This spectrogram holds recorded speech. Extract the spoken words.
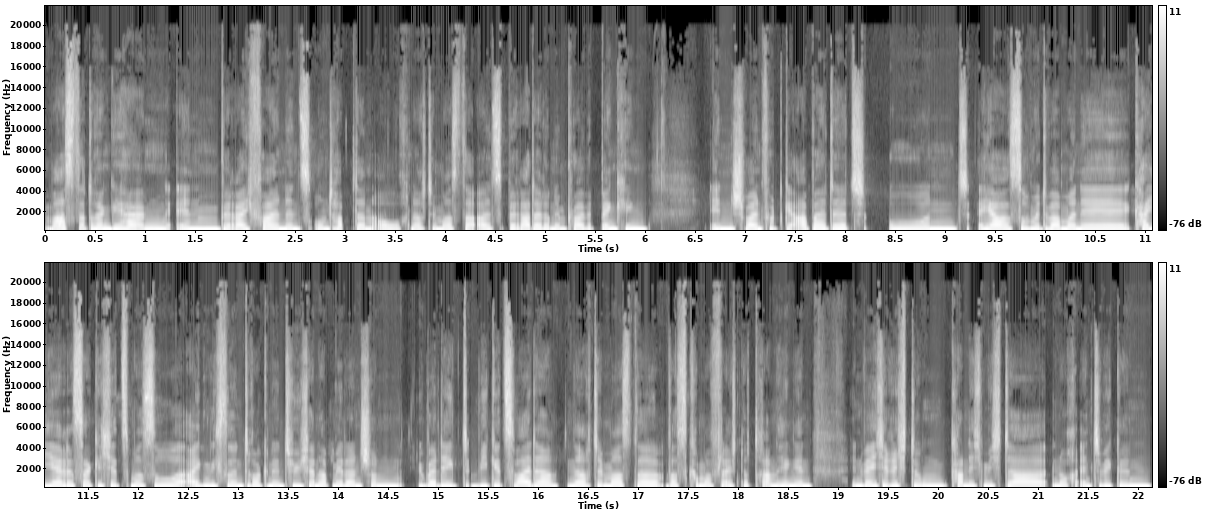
Master dran gehangen im Bereich Finance und habe dann auch nach dem Master als Beraterin im Private Banking in Schweinfurt gearbeitet und ja, somit war meine Karriere, sag ich jetzt mal so, eigentlich so in trockenen Tüchern. Habe mir dann schon überlegt, wie geht's weiter nach dem Master? Was kann man vielleicht noch dranhängen? In welche Richtung kann ich mich da noch entwickeln?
